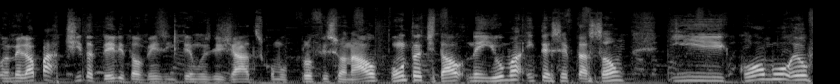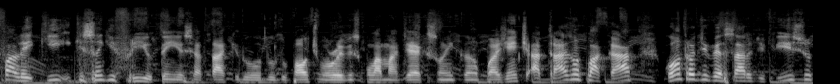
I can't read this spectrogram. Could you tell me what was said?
a melhor partida dele, talvez em termos de jardas como profissional. Um touchdown, nenhuma interceptação. E como eu falei, que, que sangue frio tem esse ataque do, do, do Baltimore Ravens com Lamar Jackson em campo. A gente atrás no placar, contra o adversário difícil,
